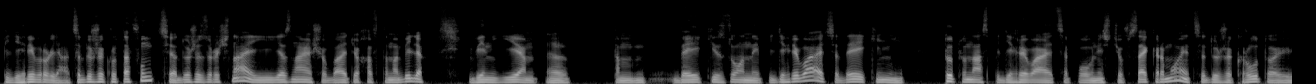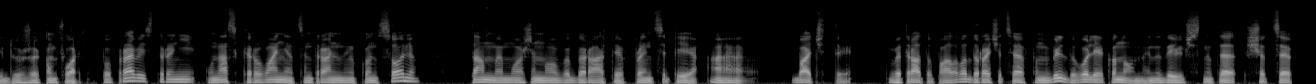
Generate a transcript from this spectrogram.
підігрів руля. Це дуже крута функція, дуже зручна, і я знаю, що в багатьох автомобілях він є. е, Там деякі зони підігріваються, деякі ні. Тут у нас підігрівається повністю все кермо, і це дуже круто і дуже комфортно. По правій стороні у нас керування центральною консолю. Там ми можемо вибирати, в принципі, бачити витрату палива. До речі, цей автомобіль доволі економний, не дивлячись на те, що це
